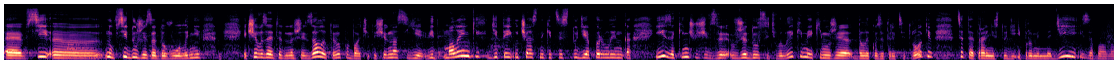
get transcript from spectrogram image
Е, Всі, е, ну, всі дуже задоволені. Якщо ви зайдете до нашої зали, то ви побачите, що в нас є від маленьких дітей учасники, це студія Перлинка, і закінчуючи вже досить великими, яким вже далеко за 30 років. Це театральні студії і промінь надії, і забава.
